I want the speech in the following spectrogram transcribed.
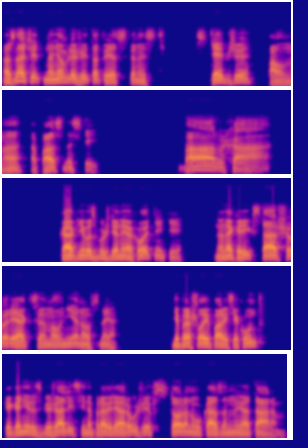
А значит, на нем лежит ответственность. Степь же полна опасностей. Барха! Как невозбужденные охотники, но на крик старшего реакция молниеносная. Не прошло и пары секунд, как они разбежались и направили оружие в сторону, указанную Атаром.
